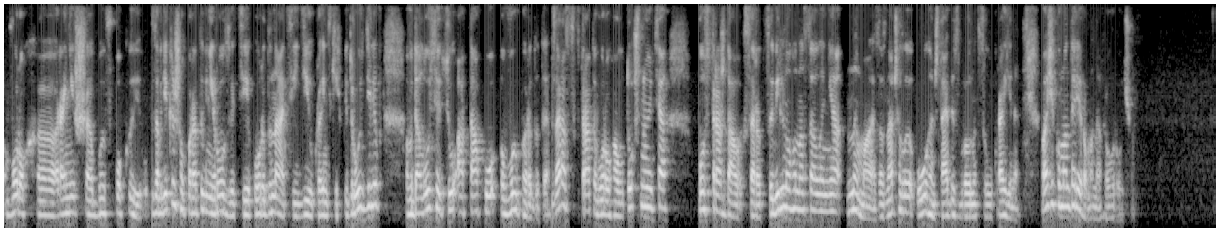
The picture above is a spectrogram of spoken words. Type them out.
ворог е, раніше бив по Києву. Завдяки ж оперативній розвідці і координації дій українських підрозділів вдалося цю атаку випередити. Зараз втрати ворога уточнюються. Постраждалих серед цивільного населення немає, зазначили у генштабі збройних сил України. Ваші коментарі, Романе Григоровичу.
